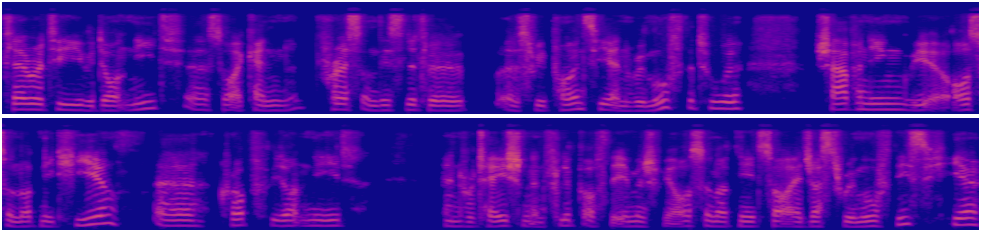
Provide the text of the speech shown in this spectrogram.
Clarity we don't need, so I can press on these little three points here and remove the tool. Sharpening we also not need here. crop we don't need, and rotation and flip of the image we also not need. So I just remove these here.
